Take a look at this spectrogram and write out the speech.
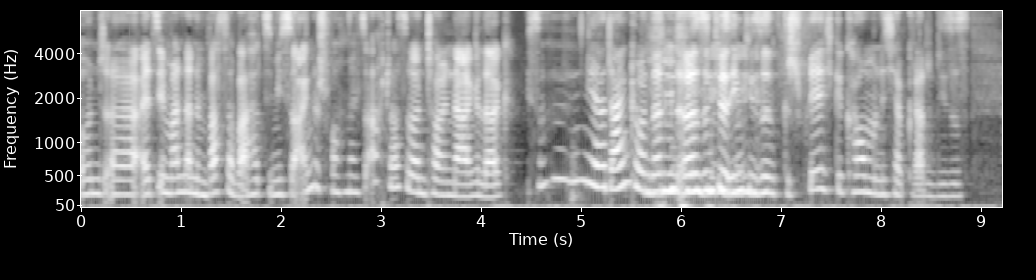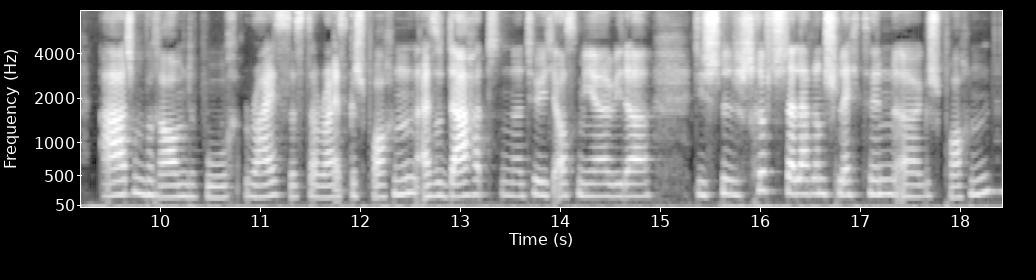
Und äh, als ihr Mann dann im Wasser war, hat sie mich so angesprochen und meinte so, ach, du hast aber einen tollen Nagellack. Ich so, hm ja, danke. Und dann äh, sind wir irgendwie so ins Gespräch gekommen und ich habe gerade dieses atemberaubende Buch Rice, Sister Rice gesprochen. Also da hat natürlich aus mir wieder die Schriftstellerin schlechthin äh, gesprochen.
